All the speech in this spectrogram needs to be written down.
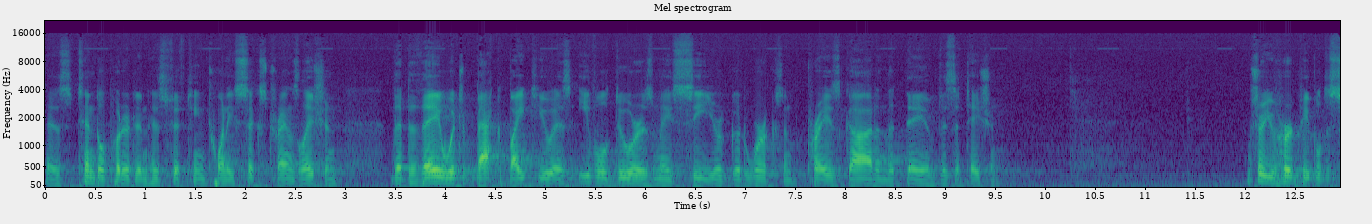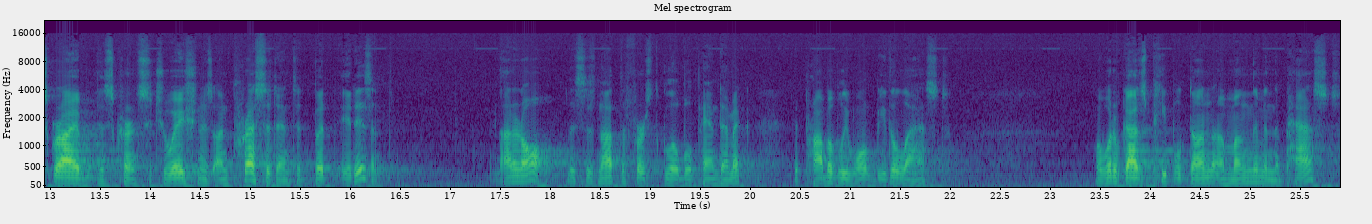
as Tyndale put it in his 1526 translation, that they which backbite you as evildoers may see your good works and praise God in the day of visitation. I'm sure you've heard people describe this current situation as unprecedented, but it isn't. Not at all. This is not the first global pandemic. It probably won't be the last. Well, what have God's people done among them in the past?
